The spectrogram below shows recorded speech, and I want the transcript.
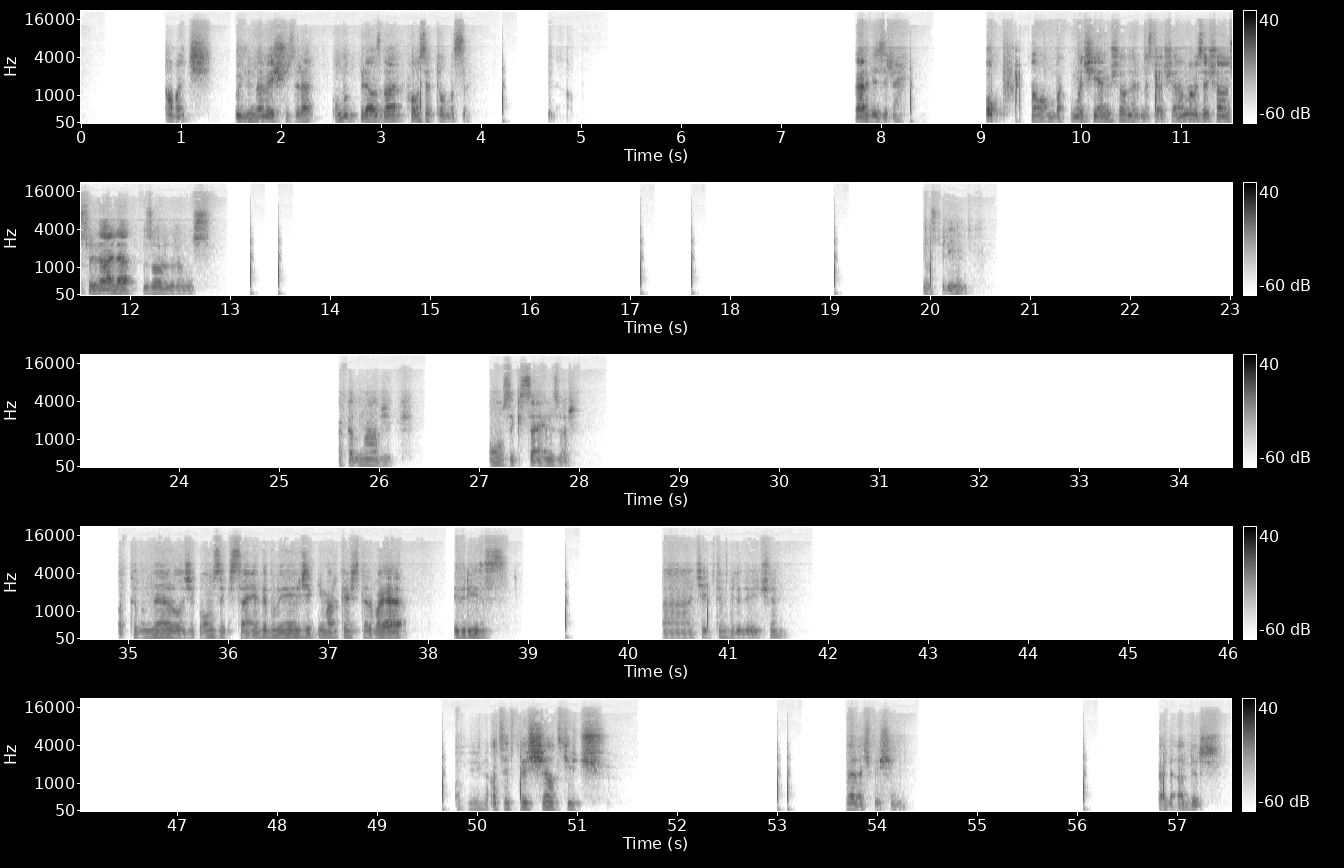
amaç ucunda 500 lira olup biraz da konsept olması. Ver veziri. Hop tamam bak bu maçı yenmiş olabilir mesela şu an ama mesela şu an sürede hala zor durumumuz. Bunu süreyim. Bakalım ne yapacak. 18 saniyemiz var. Bakalım neler olacak. 18 saniyede bunu yenebilecek miyim arkadaşlar? Bayağı tedirginiz. Aa, çektim bile de 3'ü. At F5, at 3. Ver aç 5'ini beraber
